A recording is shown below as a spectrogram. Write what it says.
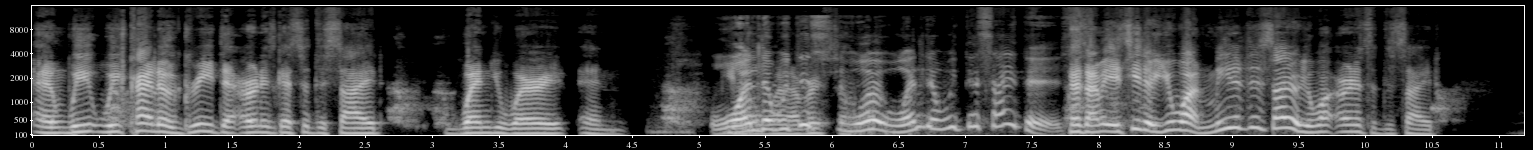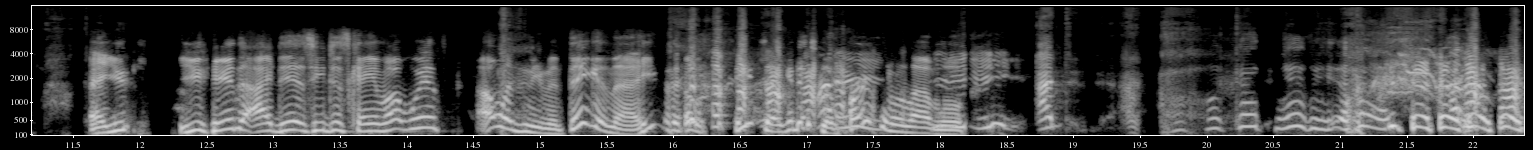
and we we kind of agreed that ernest gets to decide when you wear it and when know, did we whatever, dis- so- when, when did we decide this? Because I mean, it's either you want me to decide or you want Ernest to decide. and you you hear the ideas he just came up with? I wasn't even thinking that. He he's taking it to a personal level. He- he- I, I, oh god damn it!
